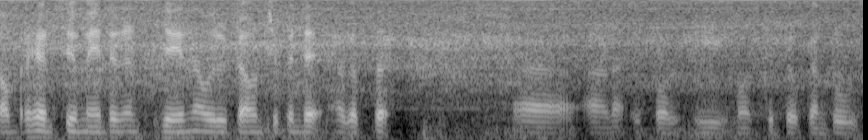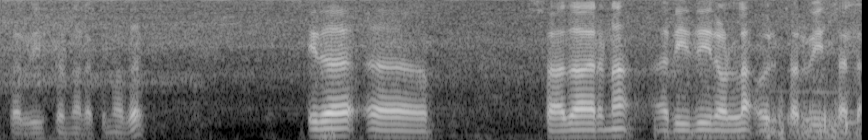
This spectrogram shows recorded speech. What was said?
കോംപ്രഹെൻസീവ് മെയിന്റനൻസ് ചെയ്യുന്ന ഒരു ടൗൺഷിപ്പിന്റെ അകത്ത് ആണ് ഇപ്പോൾ ഈ മോസ്കിറ്റോ കൺട്രോൾ സർവീസ് നടക്കുന്നത്. ഇത് സാധാരണ രീതിയിലുള്ള ഒരു സർവീസ് അല്ല.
